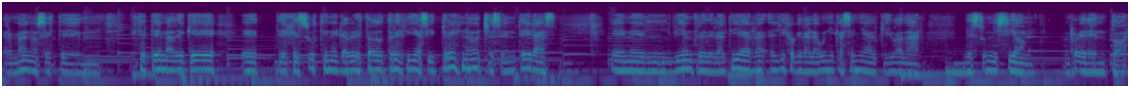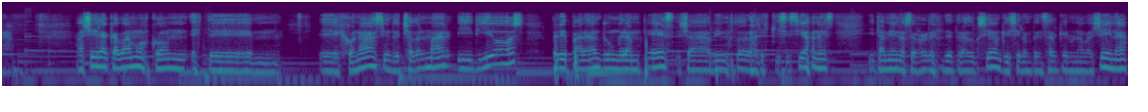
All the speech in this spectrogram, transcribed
hermanos, este, este tema de que eh, de Jesús tiene que haber estado tres días y tres noches enteras en el vientre de la tierra, él dijo que era la única señal que iba a dar de su misión redentora. Ayer acabamos con este, eh, Jonás siendo echado al mar y Dios preparando un gran pez. Ya vimos todas las disquisiciones y también los errores de traducción que hicieron pensar que era una ballena.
